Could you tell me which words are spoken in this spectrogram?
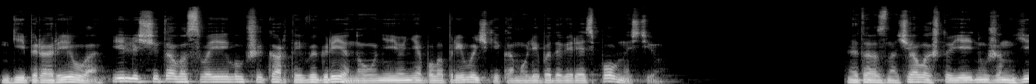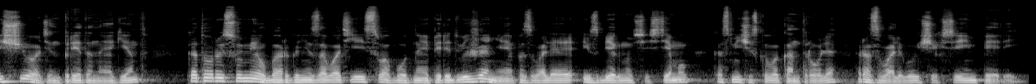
Гиперорилла или считала своей лучшей картой в игре, но у нее не было привычки кому-либо доверять полностью. Это означало, что ей нужен еще один преданный агент, который сумел бы организовать ей свободное передвижение, позволяя избегнуть систему космического контроля разваливающихся империй.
